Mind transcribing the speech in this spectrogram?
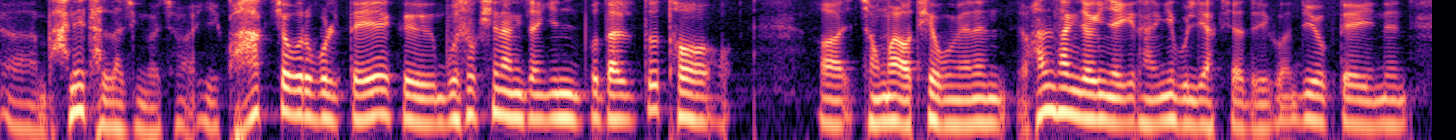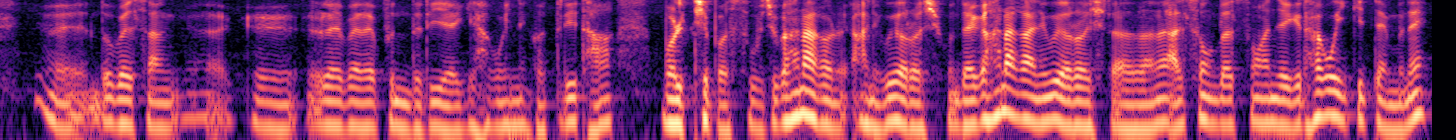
어, 많이 달라진 거죠. 이 과학적으로 볼 때의 그 무속신앙적인보다도 더 어, 정말 어떻게 보면은 환상적인 얘기를 하는 게 물리학자들이고 뉴욕대에 있는 에, 노벨상 에, 그 레벨의 분들이 얘기하고 있는 것들이 다 멀티버스 우주가 하나가 아니고 여럿이고 내가 하나가 아니고 여럿이라는 알쏭달쏭한 얘기를 하고 있기 때문에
